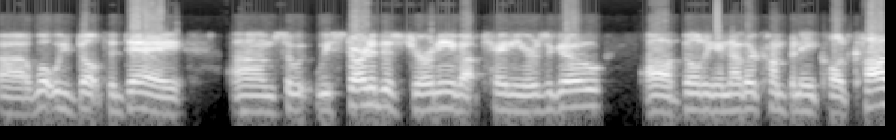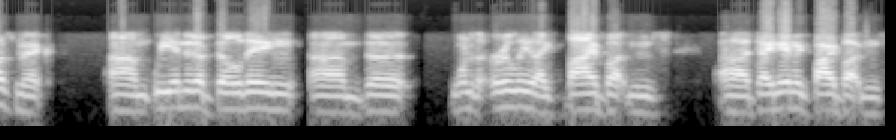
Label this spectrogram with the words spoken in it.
uh, what we've built today. Um, so we started this journey about 10 years ago, uh, building another company called Cosmic. Um, we ended up building um, the one of the early like buy buttons, uh, dynamic buy buttons,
